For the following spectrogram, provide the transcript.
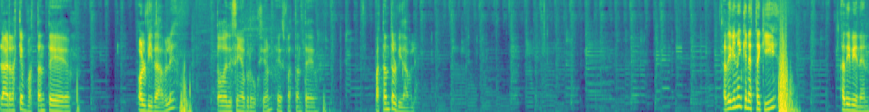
La verdad es que es bastante olvidable. Todo el diseño de producción es bastante bastante olvidable. Adivinen quién está aquí. Adivinen.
